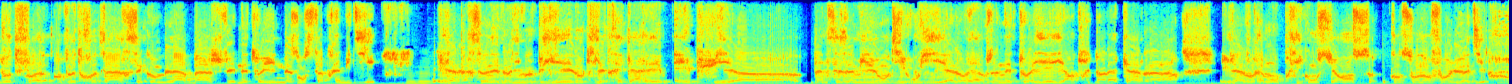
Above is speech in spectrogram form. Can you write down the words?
l'autre fois, un peu trop tard. C'est comme là, ben, je vais nettoyer une maison cet après-midi et la personne est dans l'immobilier, donc il est très carré. Et puis, euh, plein de ses amis lui ont dit oui, alors il a besoin de nettoyer, il y a un truc dans la cave, là, là. Et il a vraiment pris conscience quand son enfant lui a dit Oh,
